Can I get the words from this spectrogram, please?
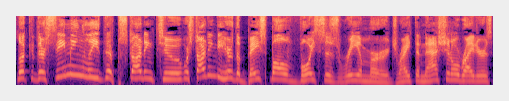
look, they're seemingly they're starting to. We're starting to hear the baseball voices reemerge, right? The national writers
